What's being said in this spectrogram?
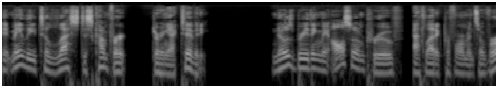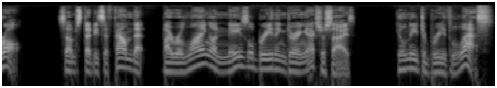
it may lead to less discomfort during activity. Nose breathing may also improve athletic performance overall. Some studies have found that by relying on nasal breathing during exercise, you'll need to breathe less,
